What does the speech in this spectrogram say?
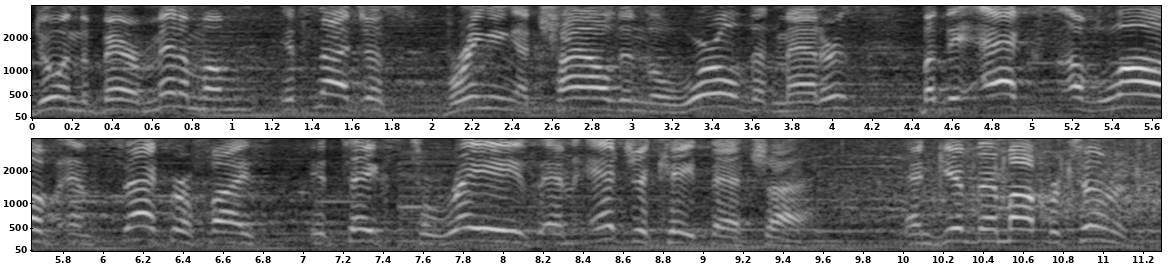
doing the bare minimum. It's not just bringing a child into the world that matters, but the acts of love and sacrifice it takes to raise and educate that child and give them opportunity.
